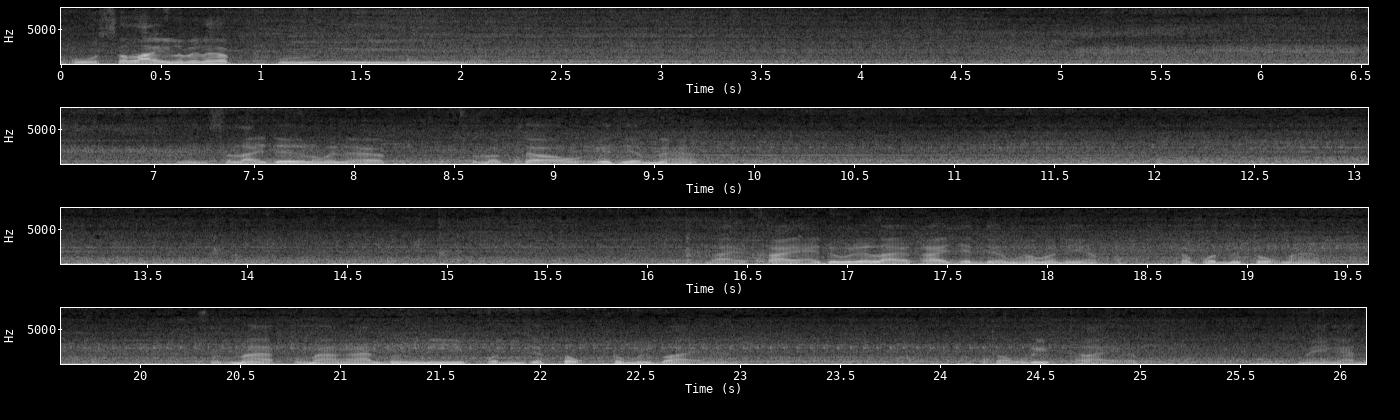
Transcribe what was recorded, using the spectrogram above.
โอ้สไลด์ลงไปเลยครับอุ้ยเล่นสไลเดอร์ลงไปเลยครับสำหรับเจ้า SM นะฮะหลายค่ายให้ดูหลายค่ายเช่นเดิมครับวันนี้ครับถ้าฝนไม่ตกนะฮะส่วนมากมางานบึงนี้ฝนจะตกต้องบ่ายๆนะ ต้องรีบถ่ายครับ ไม่งั้น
